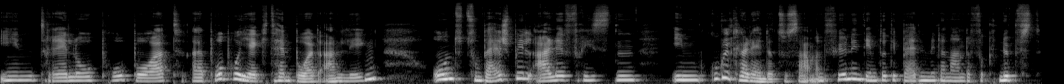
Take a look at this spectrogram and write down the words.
in Trello pro Board, äh, pro Projekt ein Board anlegen und zum Beispiel alle Fristen im Google-Kalender zusammenführen, indem du die beiden miteinander verknüpfst.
